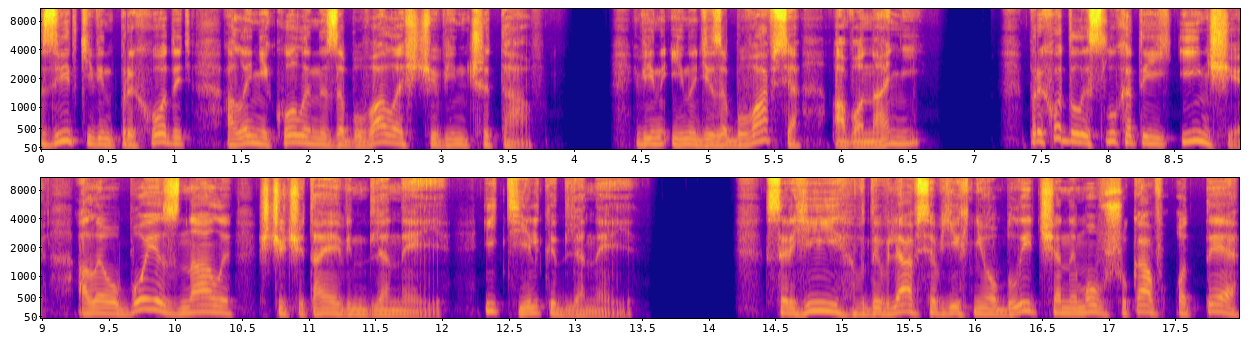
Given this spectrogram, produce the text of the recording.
звідки він приходить, але ніколи не забувала, що він читав. Він іноді забувався, а вона ні. Приходили слухати й інші, але обоє знали, що читає він для неї, і тільки для неї. Сергій вдивлявся в їхні обличчя, немов шукав оте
